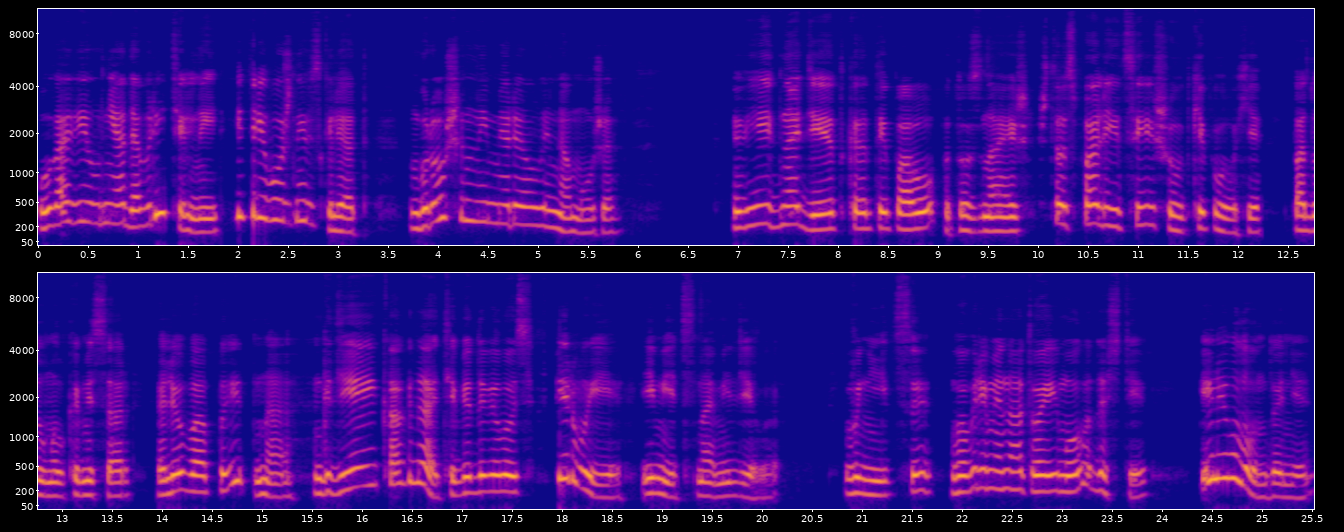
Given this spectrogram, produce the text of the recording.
уловил неодобрительный и тревожный взгляд, брошенный Миреллой на мужа. «Видно, детка, ты по опыту знаешь, что с полицией шутки плохи», — подумал комиссар. «Любопытно, где и когда тебе довелось впервые иметь с нами дело? В Ницце, во времена твоей молодости или в Лондоне?»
